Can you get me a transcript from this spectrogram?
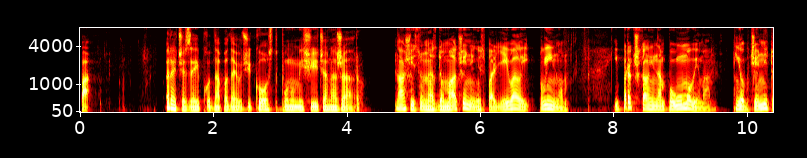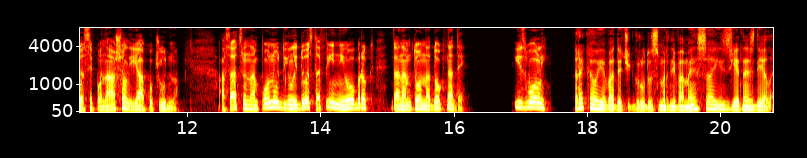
Pa, Reče Zeiphod napadajući kost punu mišića na žaru. Naši su nas domaćini uspaljivali plinom i prčkali nam po umovima i općenito se ponašali jako čudno. A sad su nam ponudili dosta fini obrok da nam to nadoknade. Izvoli, Rekao je vadeći grudu smrdljiva mesa iz jedne zdjele.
